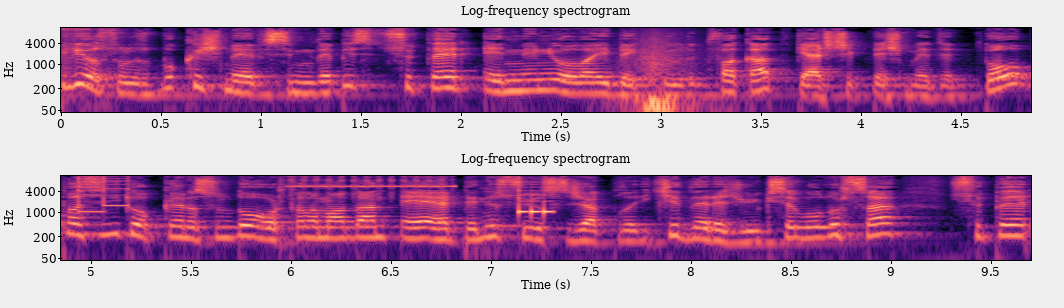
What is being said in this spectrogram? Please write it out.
Biliyorsunuz bu kış mevsiminde biz süper El Niño olayı bekliyorduk fakat gerçekleşmedi. Doğu Pasifik okyanusunda ortalamadan eğer deniz suyu sıcaklığı 2 derece yüksek olursa süper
